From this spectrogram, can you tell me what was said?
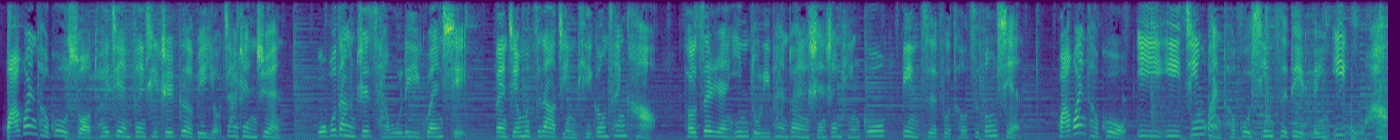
华冠投顾所推荐分析之个别有价证券，无不当之财务利益关系。本节目资料仅提供参考，投资人应独立判断、审慎评估，并自负投资风险。华冠投顾一一一金管投顾新字第零一五号。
